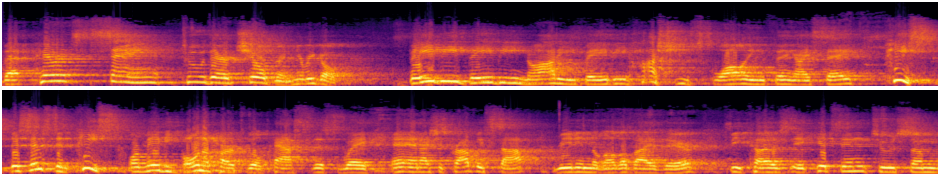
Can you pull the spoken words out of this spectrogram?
that parents sang to their children. Here we go. Baby, baby, naughty baby, hush, you squalling thing, I say. Peace, this instant, peace, or maybe Bonaparte will pass this way. And I should probably stop reading the lullaby there because it gets into some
